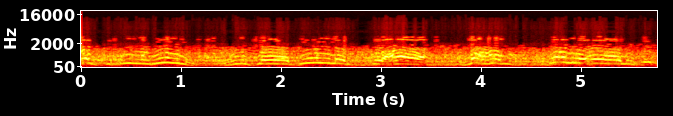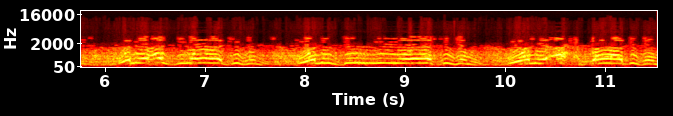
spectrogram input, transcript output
مجبورين مجابين الدعاء لهم ولآلهم ولأزواجهم ولذرياتهم ولأحبابهم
